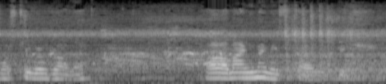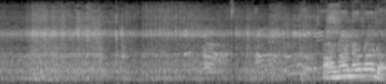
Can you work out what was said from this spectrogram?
Oh, it's two-wheel drive there. Oh man, you made me turn bitch. Oh no no no no.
